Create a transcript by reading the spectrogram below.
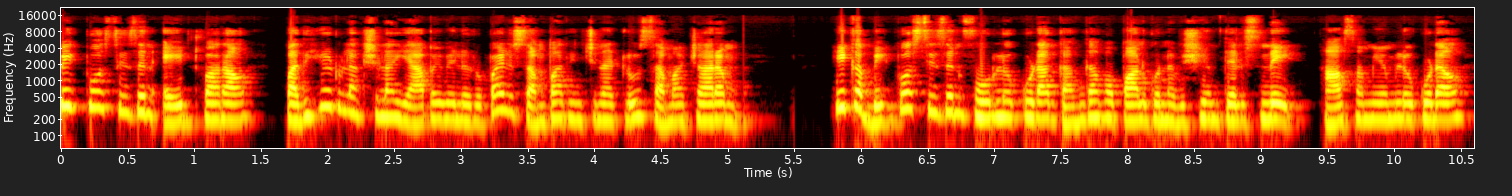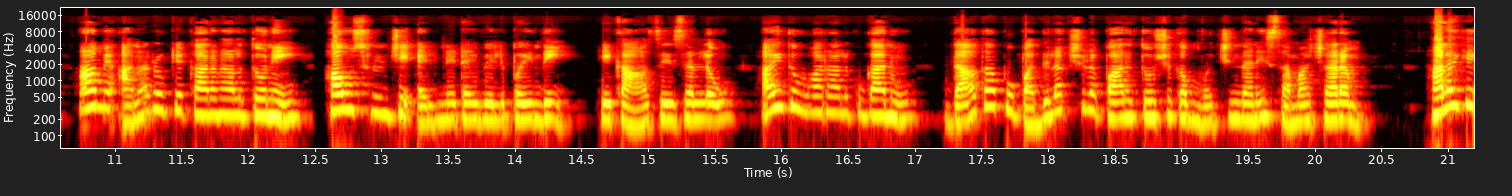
big boss season eight ద్వారా పదిహేడు లక్షల యాభై వేల రూపాయలు సంపాదించినట్లు సమాచారం. ఇక బిగ్ బాస్ సీజన్ ఫోర్లో కూడా గంగవ్వ పాల్గొన్న విషయం తెలిసిందే. ఆ సమయంలో కూడా ఆమె అనారోగ్య కారణాలతోనే హౌస్ నుంచి ఎలిమినేట్ అయి వెళ్ళిపోయింది ఇక ఆ సీజన్లో ఐదు వారాలకు గాను దాదాపు పది లక్షల పారితోషికం వచ్చిందని సమాచారం. అలాగే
